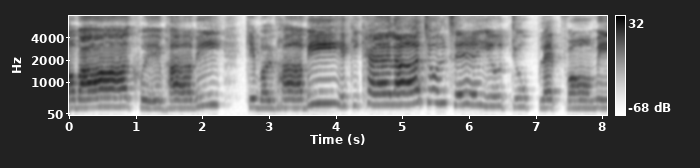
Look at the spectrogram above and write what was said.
অবাক হয়ে ভাবি, কেবল ভাবি, একই খেলা চলছে ইউটিউব প্ল্যাটফর্মে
